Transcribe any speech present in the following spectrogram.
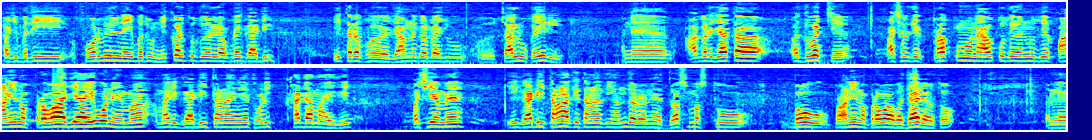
પછી બધી ફોર વ્હીલ ને એ બધું નીકળતું હતું એટલે આપણે ગાડી એ તરફ જામનગર બાજુ ચાલુ કરી. અને આગળ જતા અધવચ્ચે પાછળથી એક ટ્રકનો ને આવતો હતો એનું જે પાણીનો પ્રવાહ જે આવ્યો ને એમાં, અમારી ગાડી તણાઈને થોડીક ખાડામાં આવી ગઈ. પછી અમે એ ગાડી તણાતી તણાતી અંદર અને ધસમસતું બહુ પાણીનો પ્રવાહ વધારે હતો. એટલે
